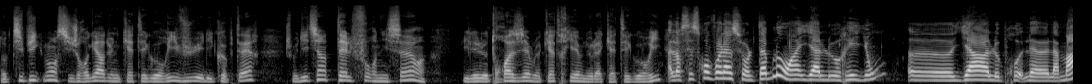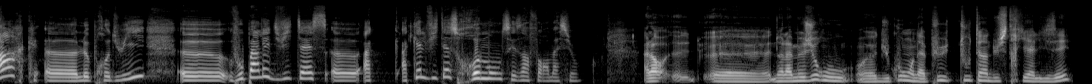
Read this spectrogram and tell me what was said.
Donc typiquement, si je regarde une catégorie vue hélicoptère, je me dis, tiens, tel fournisseur, il est le troisième, le quatrième de la catégorie. Alors c'est ce qu'on voit là sur le tableau. Hein. Il y a le rayon, euh, il y a le la, marque, euh, le produit. vous parlez de vitesse. À, à, quelle vitesse remontent ces informations? Alors, dans la mesure où, du coup, on a pu tout industrialiser,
